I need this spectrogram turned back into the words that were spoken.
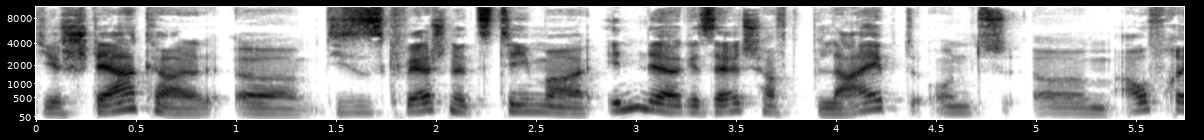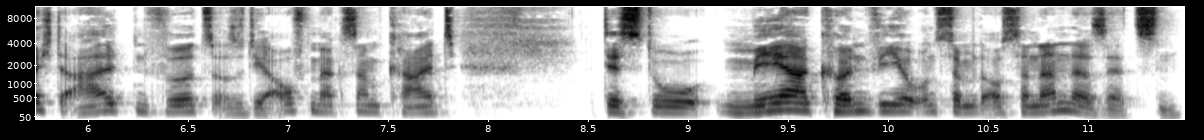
je stärker äh, dieses Querschnittsthema in der Gesellschaft bleibt und ähm, aufrechterhalten wird, also die Aufmerksamkeit, desto mehr können wir uns damit auseinandersetzen.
